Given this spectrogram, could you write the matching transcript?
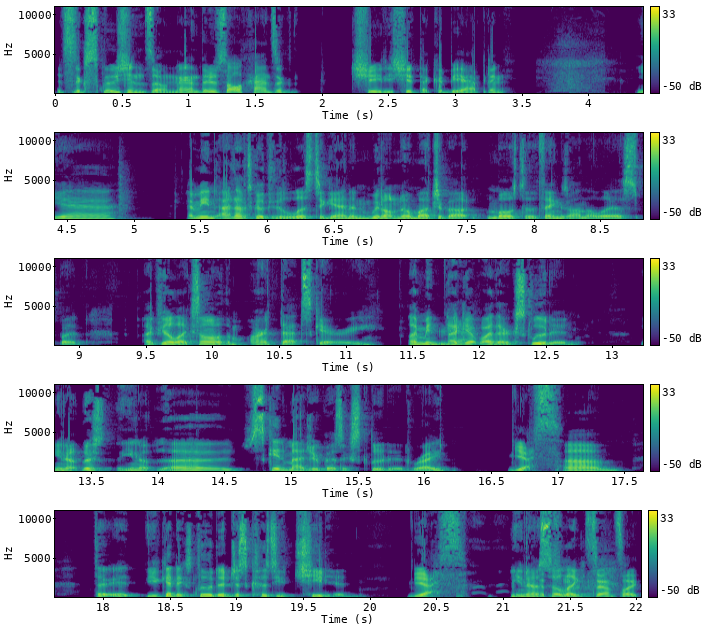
it's an exclusion zone, man. There's all kinds of shady shit that could be happening. Yeah. I mean, I'd have to go through the list again, and we don't know much about most of the things on the list, but I feel like some of them aren't that scary. I mean, I get why they're excluded. You know, there's, you know, uh, skin magic was excluded, right? Yes. Um, there, it, you get excluded just because you cheated. Yes. You know, so like, it sounds like.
